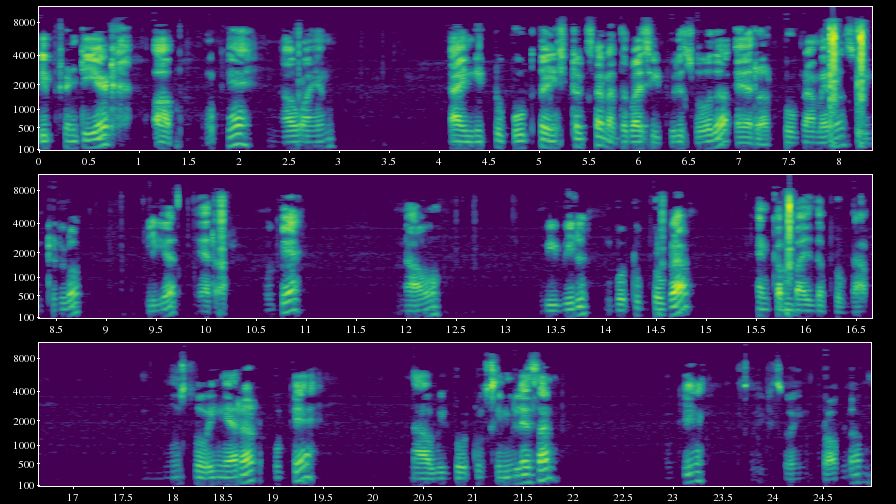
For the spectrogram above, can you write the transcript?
Differentiate up. Okay now I am I need to put the instruction otherwise it will show the error. Program error so interlock clear. Error okay. Now we will go to program and compile the program. No showing error okay. Now we go to simulation okay. So it's showing problem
